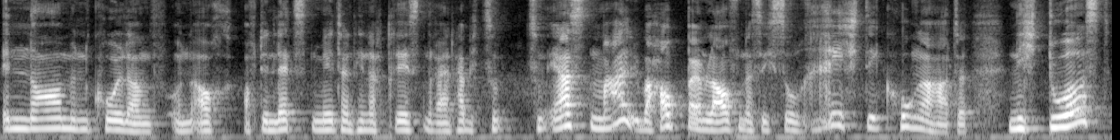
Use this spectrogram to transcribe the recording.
enormen Kohldampf. Und auch auf den letzten Metern hier nach Dresden rein habe ich zum, zum ersten Mal überhaupt beim Laufen, dass ich so richtig Hunger hatte. Nicht Durst,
